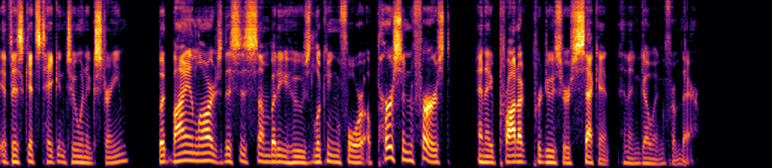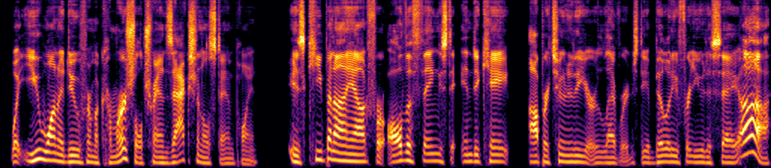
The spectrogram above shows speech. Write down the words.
if this gets taken to an extreme. But by and large, this is somebody who's looking for a person first and a product producer second, and then going from there. What you want to do from a commercial transactional standpoint is keep an eye out for all the things to indicate opportunity or leverage, the ability for you to say, ah,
